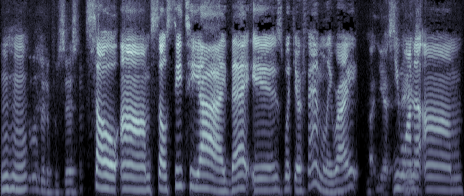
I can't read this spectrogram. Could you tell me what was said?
Mm-hmm. A little bit of persistence. So, um, so CTI that is with your family, right? Uh, yes. You want to um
